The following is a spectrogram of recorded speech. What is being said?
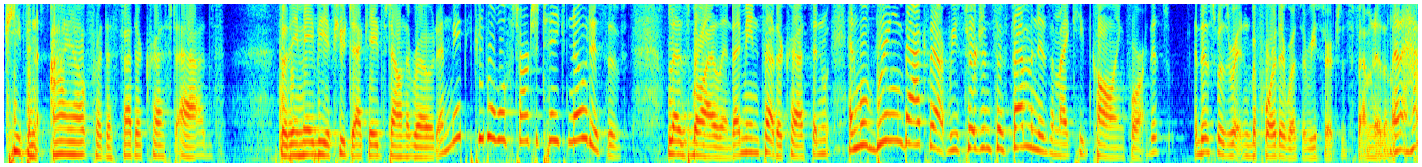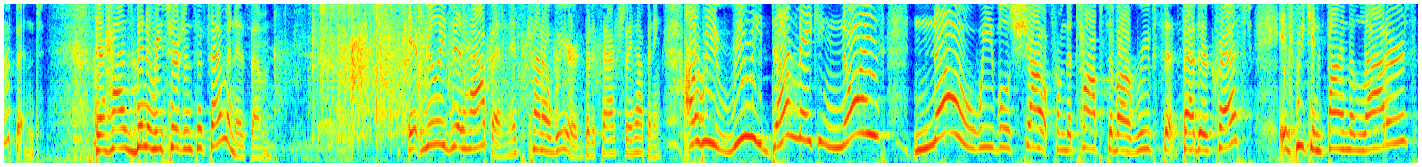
Keep an eye out for the Feathercrest ads though they may be a few decades down the road. And maybe people will start to take notice of Lesbo Island, I mean Feathercrest, and, and we'll bring back that resurgence of feminism I keep calling for. This, this was written before there was a resurgence of feminism, and it happened. There has been a resurgence of feminism. It really did happen. It's kind of weird, but it's actually happening. Are we really done making noise? No, we will shout from the tops of our roofs at Feathercrest if we can find the ladders.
